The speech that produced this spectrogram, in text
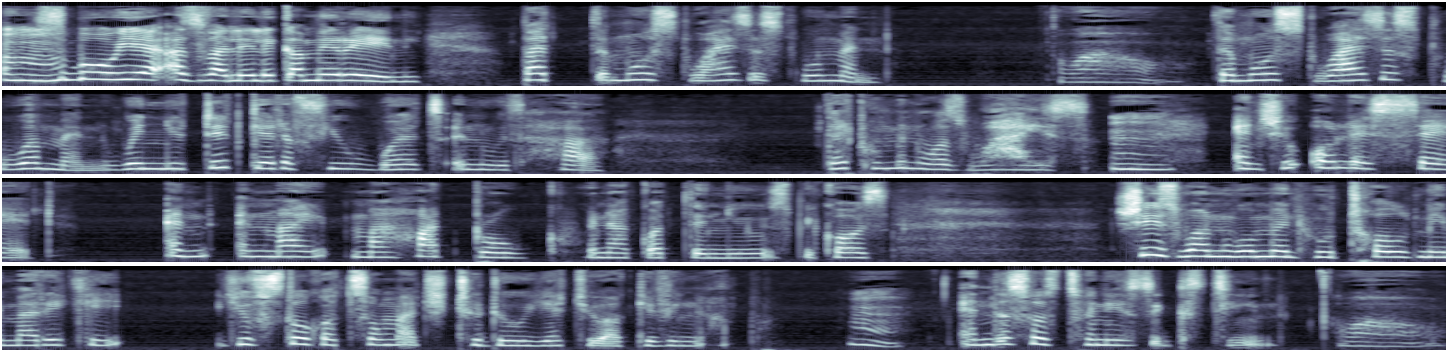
mm. sibuye asivalele kamereni but the most wisest woman wow the most wisest woman when you did get a few words in with her that woman was wise mm. and she always said and and my my heart broke when I got the news because she's one woman who told me, Mariki, you've still got so much to do, yet you are giving up. Mm. And this was 2016. Wow.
